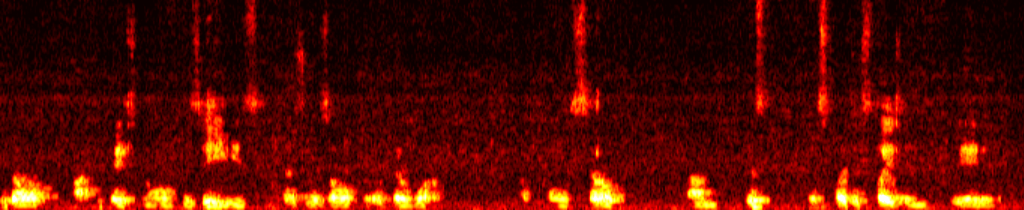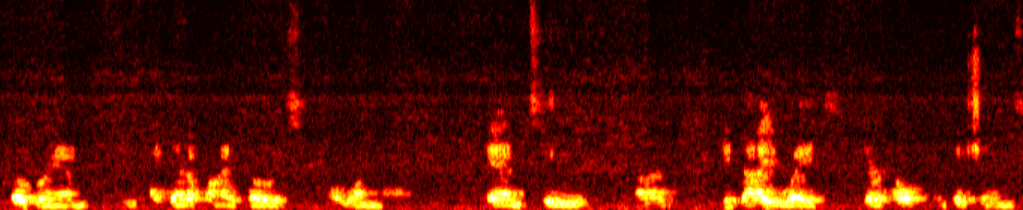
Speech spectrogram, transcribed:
developed occupational disease as a result of their work. Okay, so um, this, this legislation created a program to identify those alumni and to uh, evaluate their health conditions,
